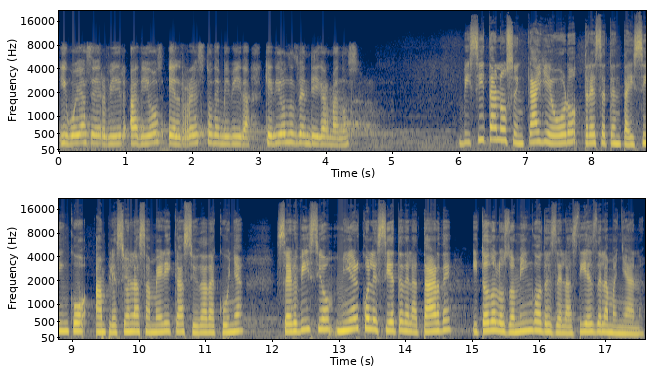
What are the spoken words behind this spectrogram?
y voy a servir a Dios el resto de mi vida. Que Dios los bendiga, hermanos. Visítanos en calle Oro 375, Ampliación Las Américas, Ciudad Acuña. Servicio miércoles 7 de la tarde y todos los domingos desde las 10 de la mañana.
